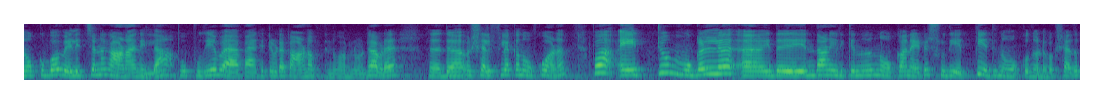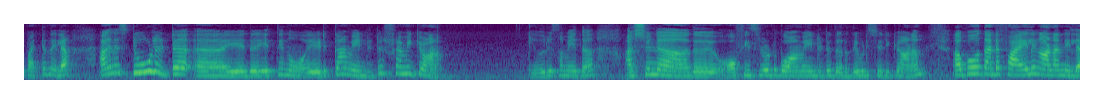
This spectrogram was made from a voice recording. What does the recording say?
നോക്കുമ്പോൾ വെളിച്ചെണ്ണ കാണാനില്ല. അപ്പോൾ പുതിയ പാക്കറ്റ് ഇവിടെ കാണും എന്ന് പറഞ്ഞുകൊണ്ട് അവിടെ ഷെൽഫിലൊക്കെ നോക്കുവാണ്. അപ്പോൾ ഏറ്റവും മുകളിൽ ഇത് എന്താണ് ഇരിക്കുന്നത് നോക്കാനായിട്ട് ശ്രുതി എത്തി എത്തി നോക്കുന്നുണ്ട്. പക്ഷെ അത് പറ്റുന്നില്ല. അങ്ങനെ സ്റ്റൂളിട്ട് ഇത് എത്തി എടുക്കാൻ വേണ്ടിയിട്ട് ശ്രമിക്കുവാണ്. ഈ ഒരു സമയത്ത് അശ്വിൻ അത് ഓഫീസിലോട്ട് പോകാൻ വേണ്ടിയിട്ട് ധൃതി പിടിച്ചിരിക്കുകയാണ് അപ്പോൾ തന്റെ ഫയൽ കാണാനില്ല.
